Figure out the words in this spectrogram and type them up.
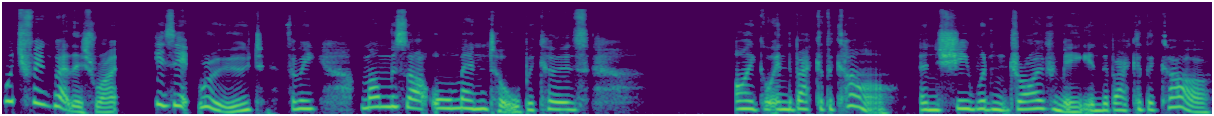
what do you think about this, right? Is it rude for me? Mum was like all mental because I got in the back of the car and she wouldn't drive me in the back of the car.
